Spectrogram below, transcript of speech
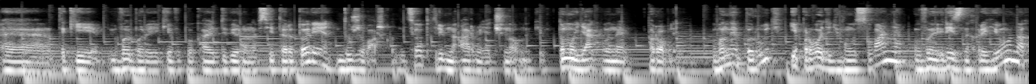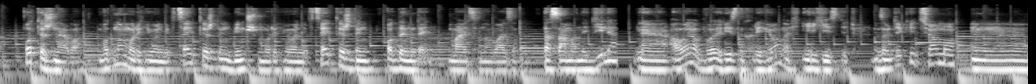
е, такі вибори, які викликають довіру на всій території, дуже важко. Для цього потрібна армія чиновників. Тому як вони роблять? Вони беруть і проводять голосування в різних регіонах потижнево. В одному регіоні в цей тиждень, в іншому регіоні в цей тиждень, один день мається на увазі та сама неділя, е, але в різних регіонах і їздять. Завдяки цьому е,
